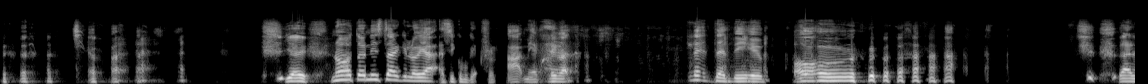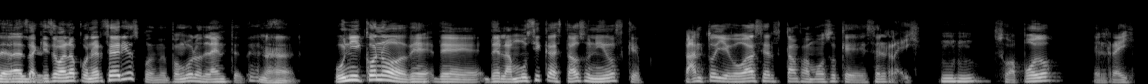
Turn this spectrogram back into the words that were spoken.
no, Tony Stark y lo ya, así como que, ah, Mia Khalifa. Le entendí. Oh. dale, dale. aquí se van a poner serios, pues me pongo los lentes. Un icono de, de, de, la música de Estados Unidos que tanto llegó a ser tan famoso que es el rey. Su apodo, el rey.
